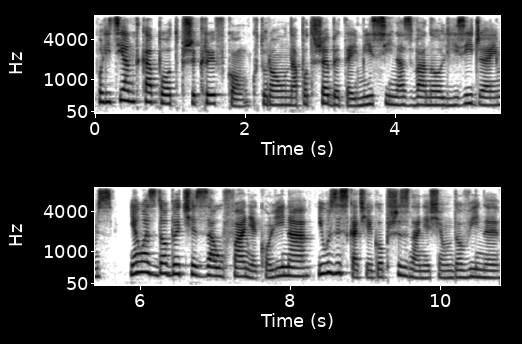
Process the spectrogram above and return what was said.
Policjantka pod przykrywką, którą na potrzeby tej misji nazwano Lizzie James, miała zdobyć zaufanie Colina i uzyskać jego przyznanie się do winy.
